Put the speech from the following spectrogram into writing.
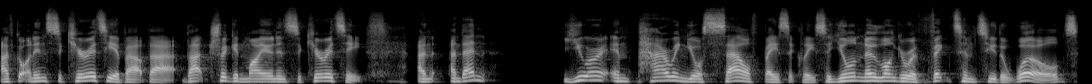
I've got an insecurity about that. That triggered my own insecurity. And, and then you are empowering yourself, basically. So you're no longer a victim to the world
